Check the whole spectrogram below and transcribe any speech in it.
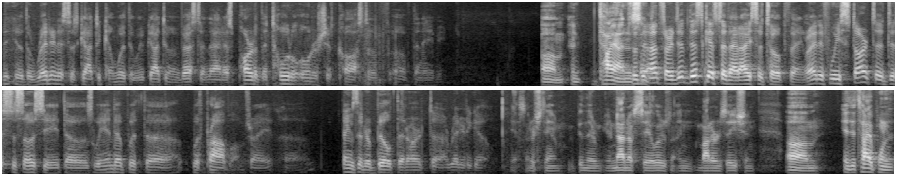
you know, the readiness has got to come with it. We've got to invest in that as part of the total ownership cost of, of the Navy. Um, and tie on. So I'm sorry. This gets to that isotope thing, right? If we start to disassociate those, we end up with uh, with problems, right? Uh, things that are built that aren't uh, ready to go. Yes, I understand. We've been there. You know, not enough sailors and modernization. Um, and to tie up one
